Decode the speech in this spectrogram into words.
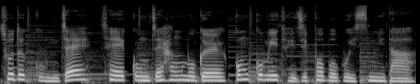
소득공제, 세액공제 항목을 꼼꼼히 되짚어보고 있습니다.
